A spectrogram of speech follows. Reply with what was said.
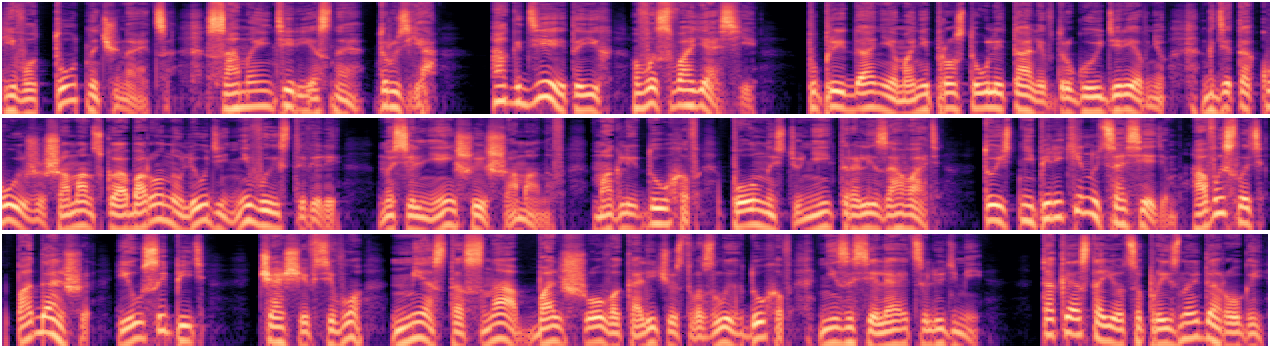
И вот тут начинается самое интересное, друзья. А где это их в Освоясье? По преданиям, они просто улетали в другую деревню, где такую же шаманскую оборону люди не выставили. Но сильнейшие шаманов могли духов полностью нейтрализовать. То есть не перекинуть соседям, а выслать подальше и усыпить. Чаще всего место сна большого количества злых духов не заселяется людьми так и остается проездной дорогой,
